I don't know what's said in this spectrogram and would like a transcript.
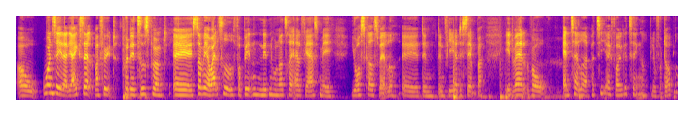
Og uanset at jeg ikke selv var født på det tidspunkt, øh, så vil jeg jo altid forbinde 1973 med jordskredsvalget øh, den, den 4. december. Et valg, hvor antallet af partier i Folketinget blev fordoblet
